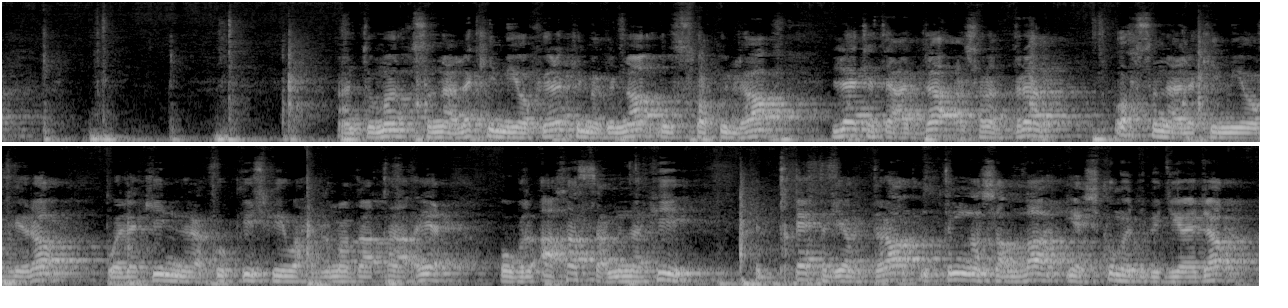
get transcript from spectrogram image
هانتوما حصلنا على كميه وفيره كما قلنا الوصفة كلها لا تتعدى 10 دراهم وحصلنا على كميه وفيره ولكن كوكيز فيه واحد المذاق رائع. وبالاخص عملنا فيه الدقيق ديال الذره نتمنى إن شاء الله يعجبكم هذا الفيديو هذا.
